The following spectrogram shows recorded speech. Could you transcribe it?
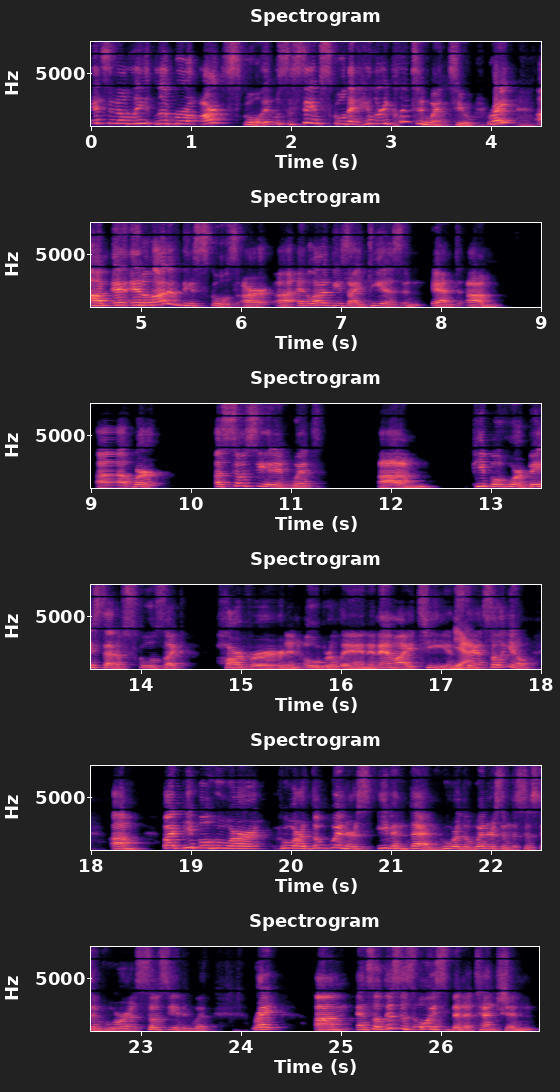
it's an elite liberal arts school. It was the same school that Hillary Clinton went to, right? Um, and, and a lot of these schools are, uh, and a lot of these ideas and and um, uh, were associated with um, people who are based out of schools like Harvard and Oberlin and MIT and Yeah. Stan- so you know um, by people who are who are the winners even then who are the winners in the system who are associated with right? Um, and so this has always been a tension.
